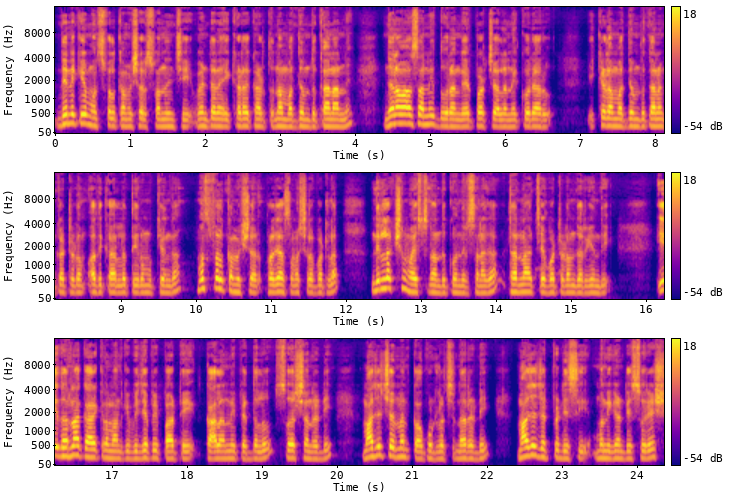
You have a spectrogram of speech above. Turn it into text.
దీనికి మున్సిపల్ కమిషనర్ స్పందించి వెంటనే ఇక్కడ కడుతున్న మద్యం దుకాణాన్ని జనవాసాన్ని దూరంగా ఏర్పాటు చేయాలని కోరారు. ఇక్కడ మద్యం దుకాణం కట్టడం అధికారుల తీరు ముఖ్యంగా. మున్సిపల్ కమిషనర్ ప్రజా సమస్యల పట్ల నిర్లక్ష్యం వహిస్తున్నందుకు నిరసనగా ధర్నా చేపట్టడం జరిగింది. ఈ ధర్నా కార్యక్రమానికి బీజేపీ పార్టీ కాలనీ పెద్దలు సుదర్శన్ రెడ్డి మాజీ చైర్మన్ కాకుంట్ల చిన్నారెడ్డి మాజీ Z P D C Muniganti Suresh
